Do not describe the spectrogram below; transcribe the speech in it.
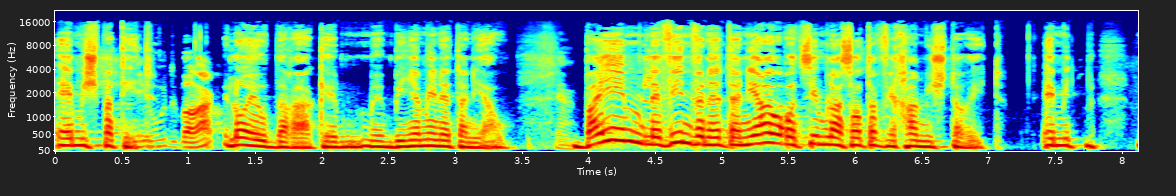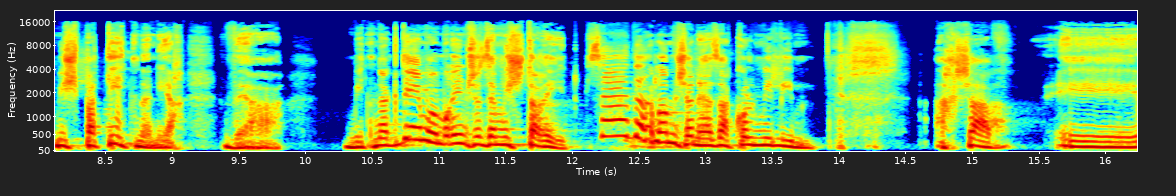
אה, משפטית. אהוד ברק? לא אהוד ברק, אה, בנימין נתניהו. כן. באים לוין ונתניהו רוצים לעשות הפיכה משטרית. משפטית נניח. והמתנגדים אומרים שזה משטרית. בסדר, לא משנה, זה הכל מילים. עכשיו, אה,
